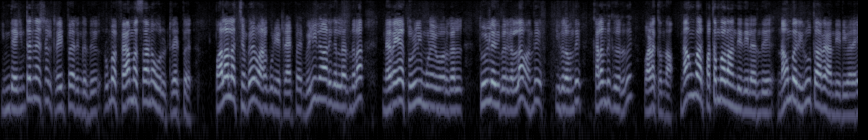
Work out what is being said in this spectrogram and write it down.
இந்த இன்டர்நேஷ்னல் ட்ரேட் ஃபேருங்கிறது ரொம்ப ஃபேமஸான ஒரு ட்ரேட் ஃபேர் பல லட்சம் பேர் வரக்கூடிய ட்ரேட் ஃபேர் வெளிநாடுகளில் இருந்தெல்லாம் நிறைய தொழில் முனைவோர்கள் தொழிலதிபர்கள்லாம் வந்து இதில் வந்து கலந்துக்கிறது வழக்கம் தான் நவம்பர் பத்தொன்பதாம் தேதியிலேருந்து நவம்பர் இருபத்தாறாம் தேதி வரை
